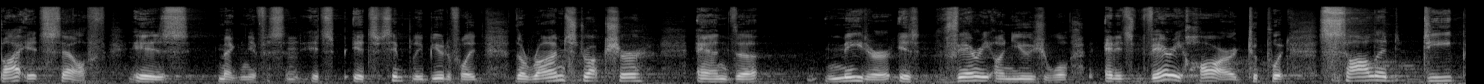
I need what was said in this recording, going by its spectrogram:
by itself is magnificent. Hmm. It's, it's simply beautiful. It, the rhyme structure and the meter is very unusual, and it's very hard to put solid, deep,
